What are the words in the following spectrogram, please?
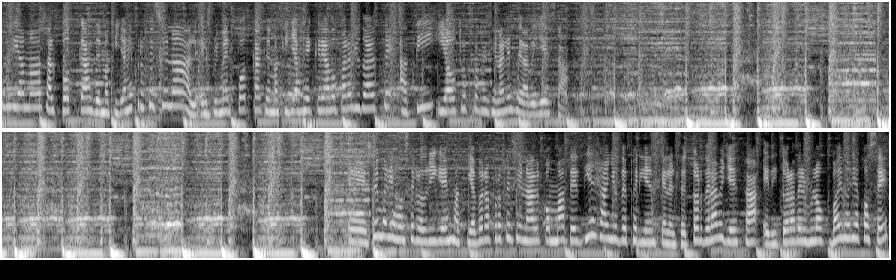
un día más al podcast de maquillaje profesional, el primer podcast de maquillaje creado para ayudarte a ti y a otros profesionales de la belleza. Rodríguez, maquilladora profesional con más de 10 años de experiencia en el sector de la belleza, editora del blog By María José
